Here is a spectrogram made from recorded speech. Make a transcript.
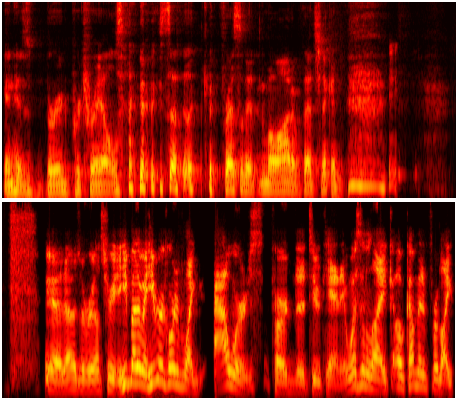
in his bird portrayals. he set a precedent in Moana with that chicken. Yeah, that was a real treat. He, by the way, he recorded for like hours for the toucan. It wasn't like, oh, come in for like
